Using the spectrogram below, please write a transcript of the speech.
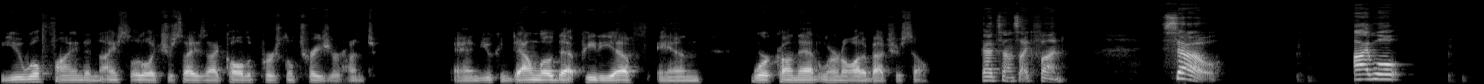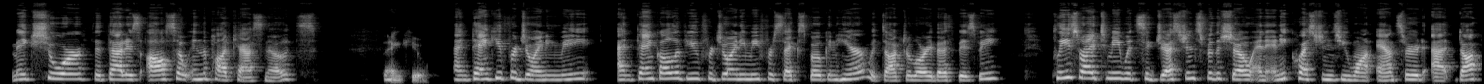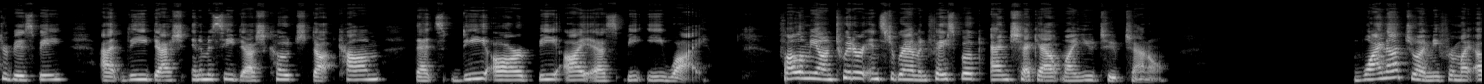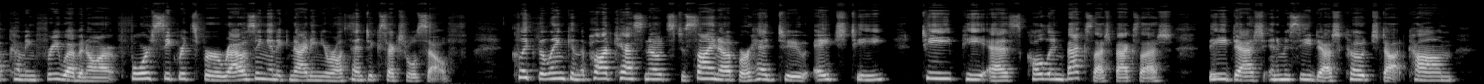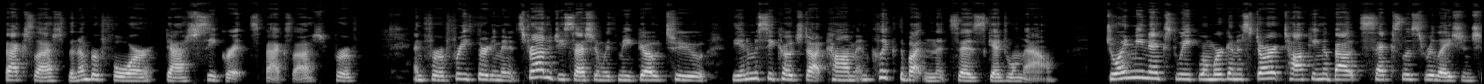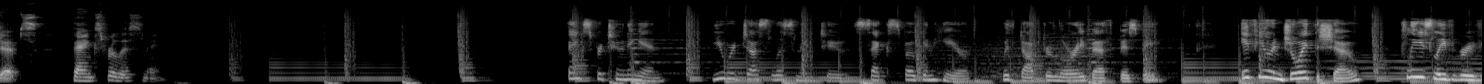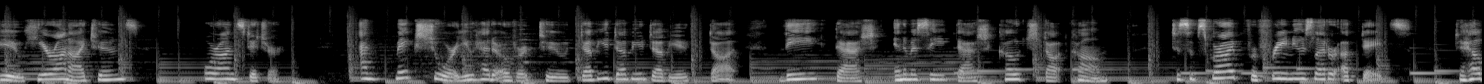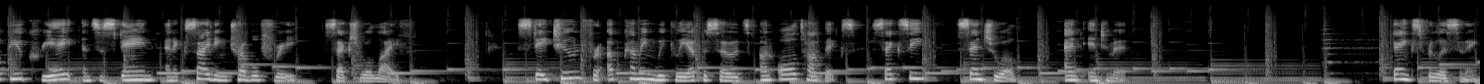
you will find a nice little exercise I call the personal treasure hunt and you can download that PDF and work on that and learn a lot about yourself. That sounds like fun. So, I will make sure that that is also in the podcast notes. Thank you. And thank you for joining me. And thank all of you for joining me for Sex Spoken Here with Dr. Lori Beth Bisbey. Please write to me with suggestions for the show and any questions you want answered at Dr. Bisbey at the-intimacy-coach.com. That's D R B I S B E Y. Follow me on Twitter, Instagram, and Facebook, and check out my YouTube channel. Why not join me for my upcoming free webinar, Four Secrets for Arousing and Igniting Your Authentic Sexual Self? Click the link in the podcast notes to sign up or head to https colon backslash backslash the dash intimacy dash coach.com backslash the number four dash secrets backslash for and for a free 30 minute strategy session with me, go to theintimacycoach.com and click the button that says schedule now. Join me next week when we're going to start talking about sexless relationships. Thanks for listening. Thanks for tuning in. You were just listening to Sex Spoken Here with Dr. Lori Beth Bisbey. If you enjoyed the show, please leave a review here on iTunes or on Stitcher. And make sure you head over to www.the-intimacy-coach.com to subscribe for free newsletter updates to help you create and sustain an exciting trouble free sexual life. Stay tuned for upcoming weekly episodes on all topics sexy, sensual, and intimate. Thanks for listening.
